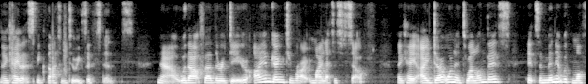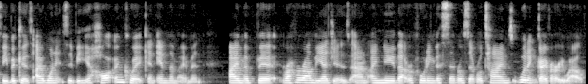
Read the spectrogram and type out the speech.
Okay, let's speak that into existence. Now, without further ado, I am going to write my letter to self. Okay, I don't want to dwell on this. It's a minute with Moffy because I want it to be hot and quick and in the moment. I'm a bit rough around the edges, and I knew that recording this several, several times wouldn't go very well.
